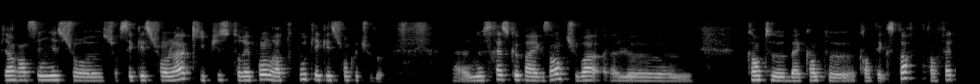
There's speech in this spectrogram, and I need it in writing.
bien renseigné sur, euh, sur ces questions-là qui puisse te répondre à toutes les questions que tu veux. Euh, ne serait-ce que par exemple, tu vois, euh, le, quand, bah, quand, quand tu exportes, en fait,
